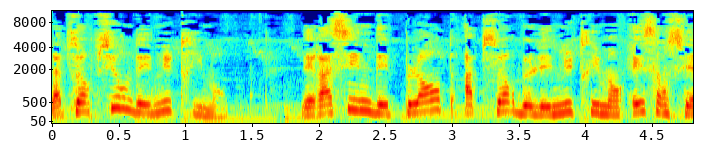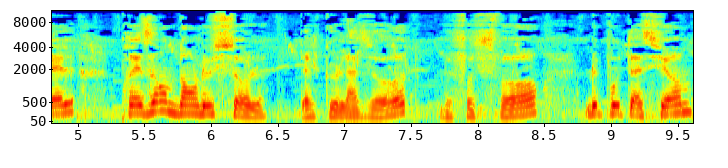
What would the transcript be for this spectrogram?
L'absorption des nutriments. Les racines des plantes absorbent les nutriments essentiels présents dans le sol, tels que l'azote, le phosphore, le potassium,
